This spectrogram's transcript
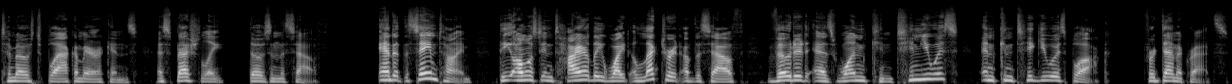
to most black Americans, especially those in the South. And at the same time, the almost entirely white electorate of the South voted as one continuous and contiguous bloc for Democrats.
